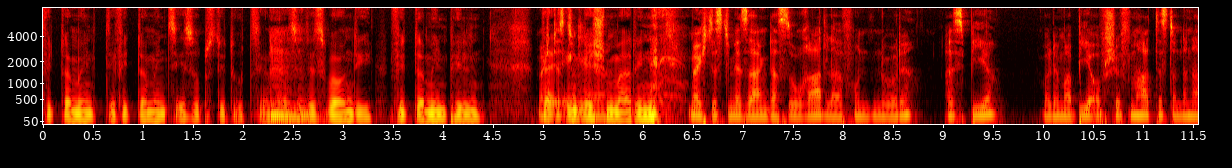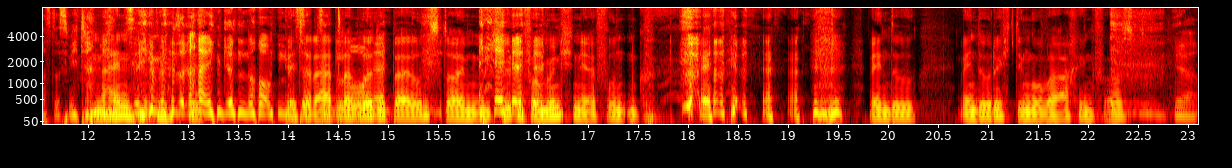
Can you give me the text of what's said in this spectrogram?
Vitamin, die Vitamin C-Substitution. Mhm. Also das waren die Vitaminpillen der Möchtest, englischen du mir, Marine. möchtest du mir sagen, dass so Radler erfunden wurde? Als Bier? Weil du mal Bier auf Schiffen hattest und dann hast du das Vitamin Nein, C mit das- reingenommen. mit Das der Radler Zitrone. wurde bei uns da im, im Süden von München erfunden. wenn, du, wenn du Richtung Oberhaching fährst, Ja.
